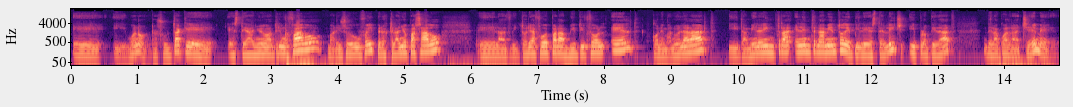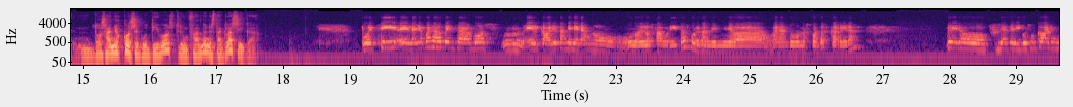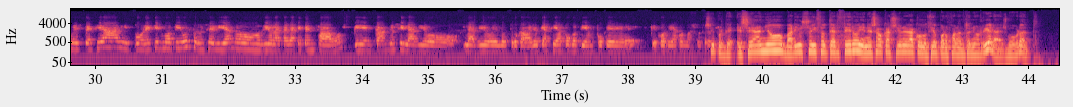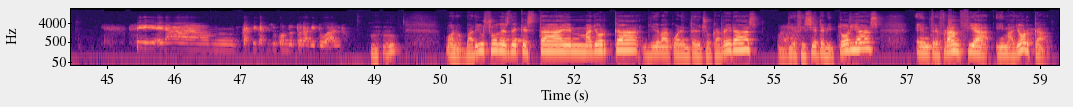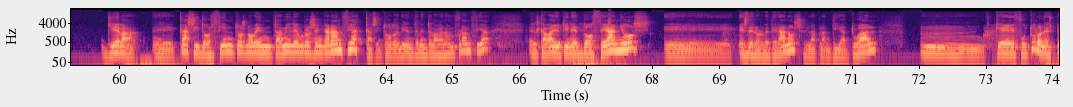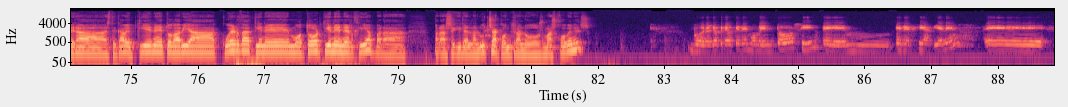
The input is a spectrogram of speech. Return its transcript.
y bueno, resulta que este año ha triunfado Variso de Buffet, pero es que el año pasado eh, la victoria fue para Beautiful Eld con Emmanuel Alart y también el, el entrenamiento de Pili Sterlich y propiedad de la cuadra HM. Dos años consecutivos triunfando en esta clásica. Pues sí, el año pasado pensábamos, mm, el caballo también era uno, uno de los favoritos, porque también lleva ganando unas cuantas carreras. Pero ya te digo, es un caballo muy especial y por X motivos, pues ese día no dio la talla que pensábamos y en cambio sí la dio, la dio el otro caballo que hacía poco tiempo que, corría con nosotros. Sí, porque ese año Variuso hizo tercero y en esa ocasión era conducido por Juan Antonio Riera, es Bobrat. Sí, era mm, casi casi su conductor habitual. Bueno, Variuso desde que está en Mallorca lleva 48 carreras, 17 victorias entre Francia y Mallorca lleva eh, casi 290.000 euros en ganancias, casi todo evidentemente lo ha ganado en Francia. El caballo tiene 12 años, eh, es de los veteranos en la plantilla actual. Mm, ¿Qué futuro le espera a este caballo? ¿Tiene todavía cuerda, tiene motor, tiene energía para, para seguir en la lucha contra los más jóvenes? Bueno, yo creo que de momento sí. Eh, energía tiene, eh,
